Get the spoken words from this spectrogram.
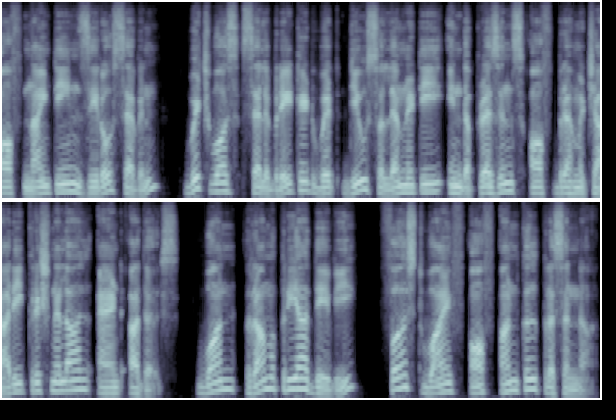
of 1907, which was celebrated with due solemnity in the presence of Brahmachari Krishnalal and others. 1. Ramapriya Devi, first wife of Uncle Prasanna.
